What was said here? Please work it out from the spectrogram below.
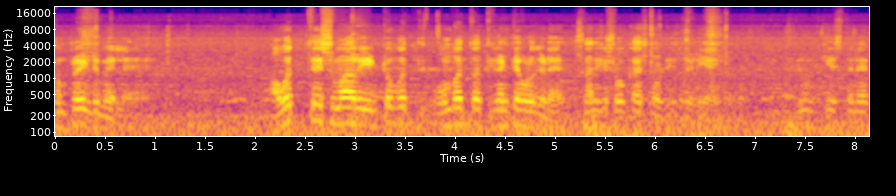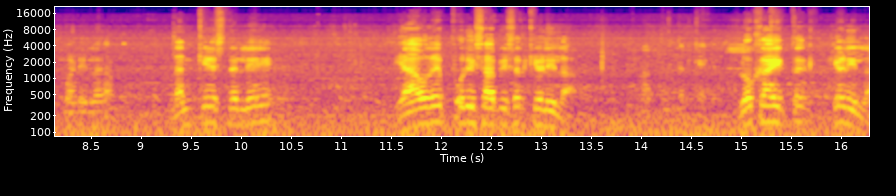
ಕಂಪ್ಲೇಂಟ್ ಮೇಲೆ ಅವತ್ತೇ ಸುಮಾರು ಎಂಟೊಂಬತ್ತು ಒಂಬತ್ತು ಹತ್ತು ಗಂಟೆ ಒಳಗಡೆ ನನಗೆ ಶೋಕಾಸ್ ನೋಟಿಸ್ ರೆಡಿ ಆಯಿತು. ಇವ್ರ ಕೇಸ್ನಲ್ಲಿ ಯಾಕೆ ಮಾಡಿಲ್ಲ? ನನ್ನ ಕೇಸ್ನಲ್ಲಿ ಯಾವುದೇ ಪೊಲೀಸ್ ಆಫೀಸರ್ ಕೇಳಿಲ್ಲ. ಲೋಕಾಯುಕ್ತ ಕೇಳಿಲ್ಲ.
